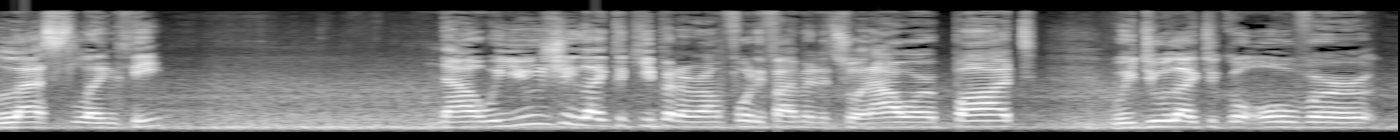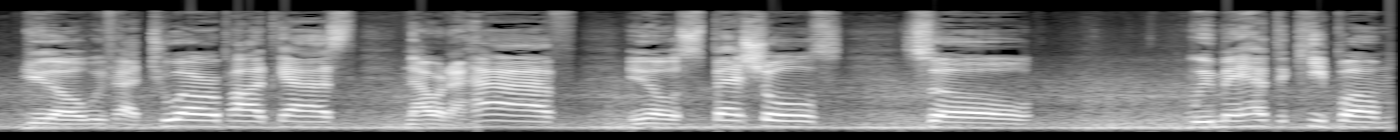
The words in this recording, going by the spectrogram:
less lengthy. Now, we usually like to keep it around 45 minutes to an hour, but we do like to go over, you know, we've had two hour podcast, an hour and a half, you know, specials. So we may have to keep them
